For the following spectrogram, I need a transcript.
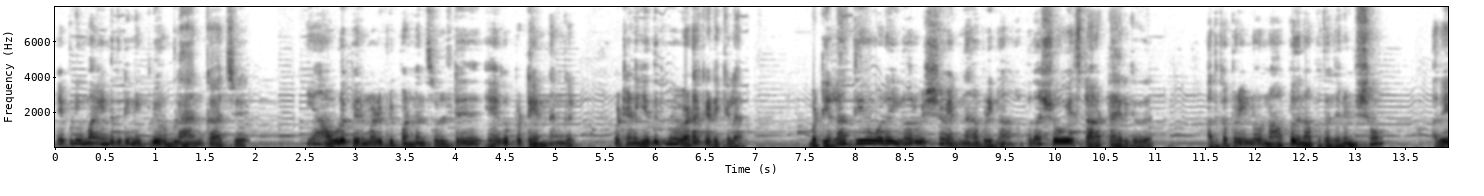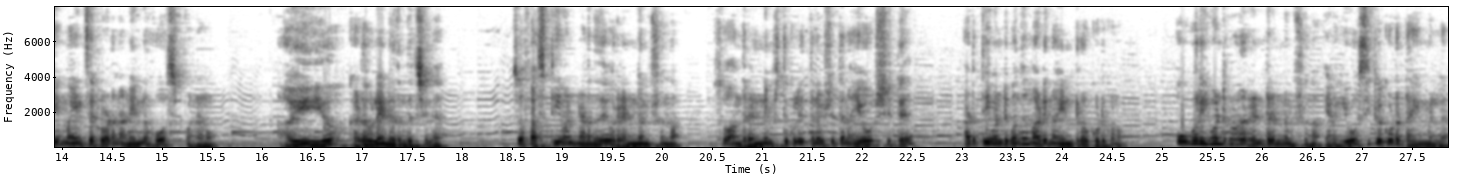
எப்படி மைண்டு திடீர்னு இப்படி ஒரு பிளாங்க் ஆச்சு? ஏன் அவ்வளோ பேர் மாதிரி இப்படி பண்ணேன்னு சொல்லிட்டு ஏகப்பட்ட எண்ணங்கள். பட் எனக்கு எதுக்குமே விட கிடைக்கல. பட் எல்லாத்தையும் விட இன்னொரு விஷயம் என்ன அப்படின்னா அப்போ தான் ஷோவே ஸ்டார்ட் ஆகிருக்குது அதுக்கப்புறம் இன்னொரு நாற்பது நாற்பத்தஞ்சு நிமிஷம் அதே மைண்ட் செட்டோடு நான் நின்று ஹோஸ்ட் பண்ணணும். ஐயோ கடவுளேன்னு இருந்துச்சுங்க. ஸோ ஃபஸ்ட் ஈவெண்ட் நடந்ததே ஒரு ரெண்டு நிமிஷம் தான் ஸோ அந்த ரெண்டு நிமிஷத்துக்குள்ளே இத்தனை விஷயத்தை நான் யோசிச்சுட்டு அடுத்த ஈவெண்ட்டுக்கு வந்து மறுபடியும் நான் இன்ட்ரோ கொடுக்கணும். ஒவ்வொரு ஈவெண்ட்டுக்கு ரெண்டு ரெண்டு நிமிஷம் தான் எனக்கு யோசிக்க கூட டைம் இல்லை.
